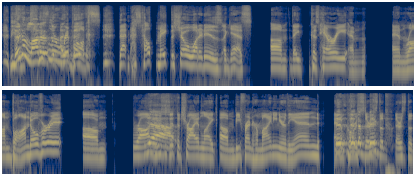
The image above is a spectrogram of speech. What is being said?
these There's a lot of- Twizzler uh, uh, ripoffs that has helped make the show what it is. I guess um they because Harry and and Ron bond over it. Um Ron Yeah. uses it to try and like um befriend Hermione near the end. And There's- of course there's a there's big- the there's the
